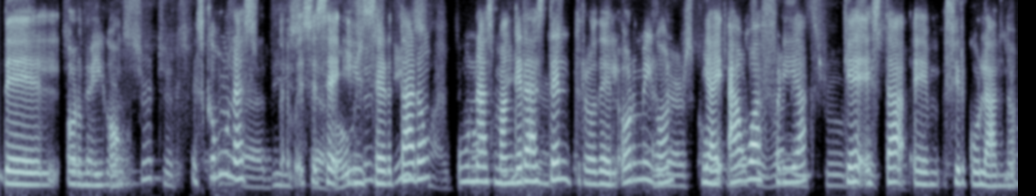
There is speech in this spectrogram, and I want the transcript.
del hormigón. Es como unas, uh, se, insertaron unas mangueras dentro del hormigón y hay agua fría que está em, circulando.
